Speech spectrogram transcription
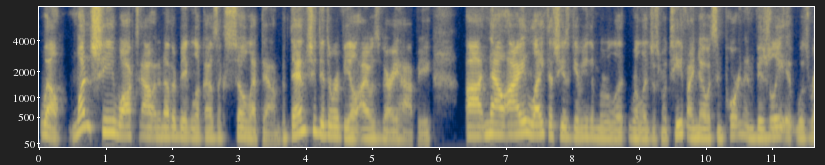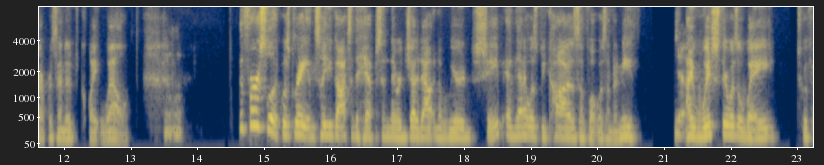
Well, once she walked out in another big look, I was like so let down. But then she did the reveal. I was very happy. Uh, now, I like that she is giving you the religious motif. I know it's important, and visually, it was represented quite well. Mm-hmm. The first look was great until you got to the hips and they were jutted out in a weird shape. And then it was because of what was underneath. Yeah. I wish there was a way to have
